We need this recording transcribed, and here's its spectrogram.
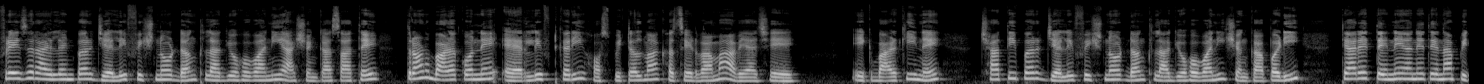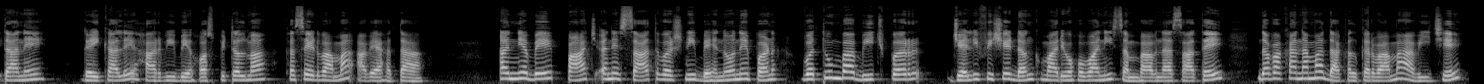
ફ્રેઝર આઇલેન્ડ પર જેલીફિશનો ડંખ લાગ્યો હોવાની આશંકા સાથે ત્રણ બાળકોને એરલિફ્ટ કરી હોસ્પિટલમાં ખસેડવામાં આવ્યા છે. એક બાળકીને છાતી પર જેલીફિશનો ડંખ લાગ્યો હોવાની શંકા પડી, ત્યારે તેને અને તેના પિતાને ગઈકાલે હાર્વી બે હોસ્પિટલમાં ખસેડવામાં આવ્યા હતા. અન્ય બે પાંચ અને સાત વર્ષની બહેનોને પણ વથુંબા બીચ પર જેલીફિશે ડંખ માર્યો હોવાની સંભાવના સાથે દવાખાનામાં દાખલ કરવામાં આવી છે.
